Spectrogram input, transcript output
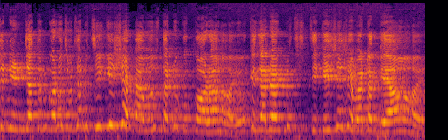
যে নির্যাতন করা হচ্ছে যেন চিকিৎসার ব্যবস্থাটুকু করা হয়, ওকে যেন একটু চিকিৎসা সেবাটা দেওয়া হয়।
